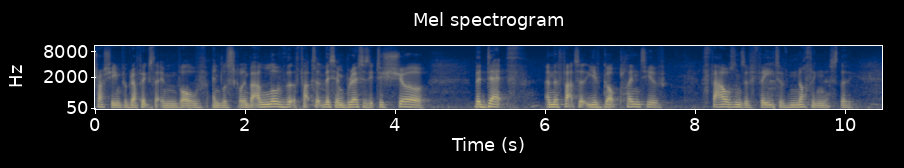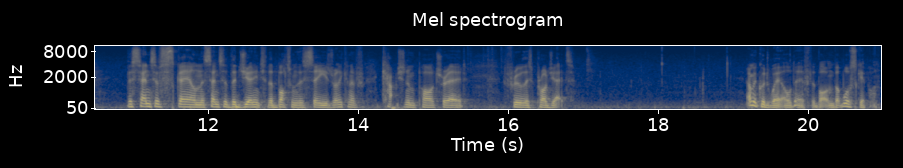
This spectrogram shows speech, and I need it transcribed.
trashy infographics that involve endless scrolling, but I love the fact that this embraces it to show the depth and the fact that you've got plenty of thousands of feet of nothingness. The, the sense of scale and the sense of the journey to the bottom of the sea is really kind of captured and portrayed through this project. And we could wait all day for the bottom, but we'll skip on.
